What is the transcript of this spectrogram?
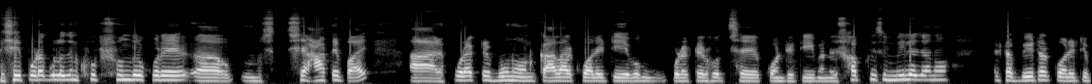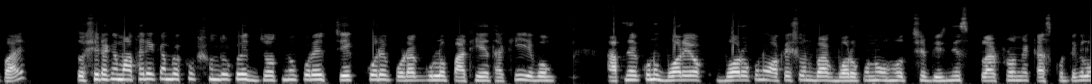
সেই প্রোডাক্টগুলো যেন খুব সুন্দর করে সে হাতে পায়। আর প্রোডাক্টের বুনন কালার কোয়ালিটি এবং প্রোডাক্টের হচ্ছে কোয়ান্টিটি মানে সবকিছু মিলে যেন একটা বেটার কোয়ালিটি পায়। তো সেটাকে মাথায় রেখে আমরা খুব সুন্দর করে যত্ন করে চেক করে প্রোডাক্টগুলো পাঠিয়ে থাকি এবং আপনার কোনো বড় বড় কোনো অকেশন বা বড় কোনো হচ্ছে বিজনেস প্ল্যাটফর্মে কাজ করতে গেলে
